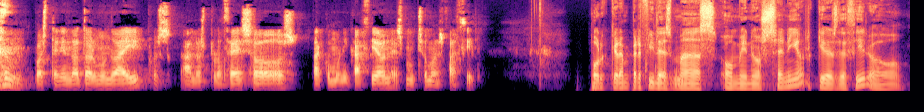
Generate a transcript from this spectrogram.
pues teniendo a todo el mundo ahí, pues a los procesos, la comunicación es mucho más fácil. ¿Porque eran perfiles más o menos senior, quieres decir? ¿O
